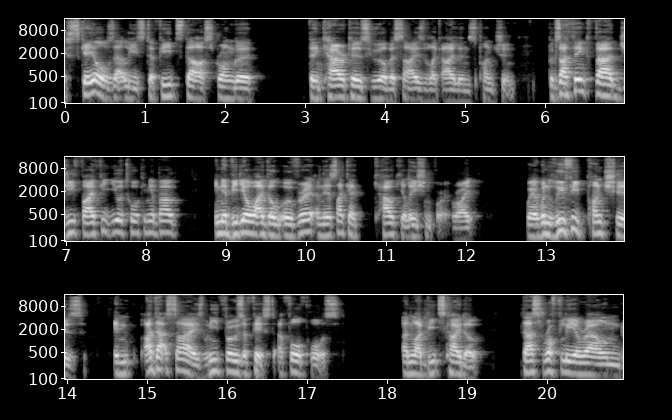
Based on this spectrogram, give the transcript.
scales at least to feats that are stronger than characters who are the size of like islands punching. Because I think that G5 feat you're talking about, in the video I go over it, and there's like a calculation for it, right? Where when Luffy punches in at that size, when he throws a fist at full force and like beats Kaido, that's roughly around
